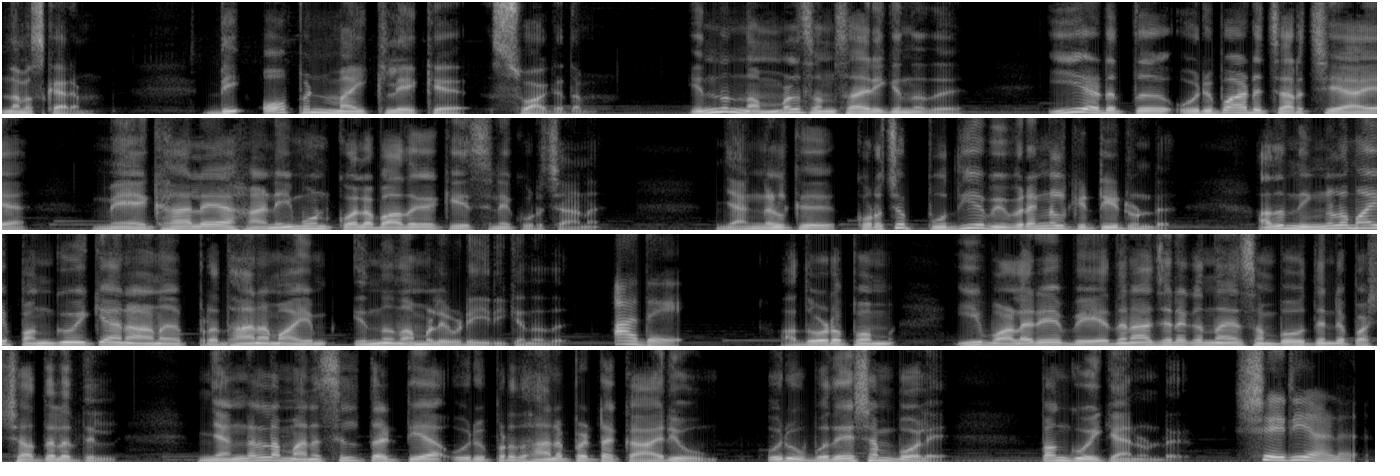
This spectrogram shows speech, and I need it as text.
നമസ്കാരം. ദി ഓപ്പൺ മൈക്കിലേക്ക് സ്വാഗതം. ഇന്ന് നമ്മൾ സംസാരിക്കുന്നത് ഈ അടുത്ത് ഒരുപാട് ചർച്ചയായ മേഘാലയ ഹണിമൂൺ കൊലപാതക കേസിനെക്കുറിച്ചാണ് ഞങ്ങൾക്ക് കുറച്ച് പുതിയ വിവരങ്ങൾ കിട്ടിയിട്ടുണ്ട്. അത് നിങ്ങളുമായി പങ്കുവയ്ക്കാനാണ് പ്രധാനമായും ഇന്ന് നമ്മളിവിടെ ഇരിക്കുന്നത്. അതെ. അതോടൊപ്പം ഈ വളരെ വേദനാജനകമായ സംഭവത്തിന്റെ പശ്ചാത്തലത്തിൽ ഞങ്ങളുടെ മനസ്സിൽ തട്ടിയ ഒരു പ്രധാനപ്പെട്ട കാര്യവും ഒരു ഉപദേശം പോലെ പങ്കുവയ്ക്കാനുണ്ട്. ശരിയാണ്.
